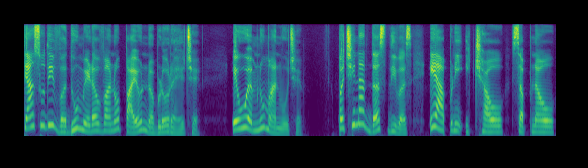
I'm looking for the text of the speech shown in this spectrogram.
ત્યાં સુધી વધુ મેળવવાનો પાયો નબળો રહે છે. એવું એમનું માનવું છે. પછીના દસ દિવસ એ આપણી ઈચ્છાઓ, સપનાઓ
